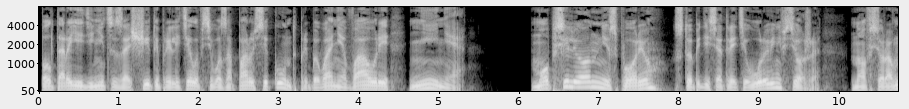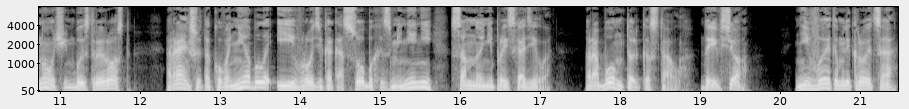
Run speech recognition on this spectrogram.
Полторы единицы защиты прилетело всего за пару секунд пребывания в ауре Нине. Моб силен, не спорю, 153 уровень все же, но все равно очень быстрый рост. Раньше такого не было, и вроде как особых изменений со мной не происходило. Рабом только стал, да и все. Не в этом ли кроется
